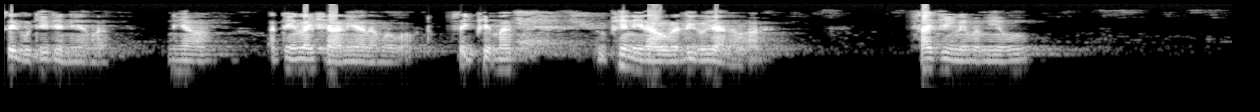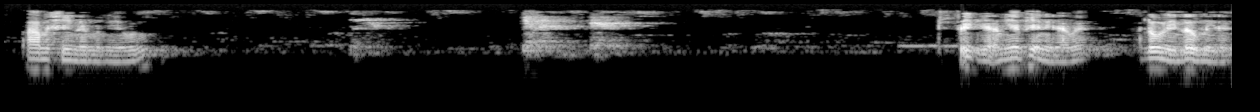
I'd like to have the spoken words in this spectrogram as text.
စိတ်ကိုကြည့်တဲ့နေရာမှာနေရာ အတင်းလိုက်ရှာနေရတာမဟုတ်ပါဘူးစိတ်ဖြစ်မှန်းသူဖြစ်နေတာကိုပဲသိလို့ရတာပါစိုက်ကြည့်လည်းမမြင်ဘူးအာမရှိလည်းမမြင်ဘူးစိတ်ကအမြဲဖြစ်နေတာပဲအလုံးလေးလုံနေတယ်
